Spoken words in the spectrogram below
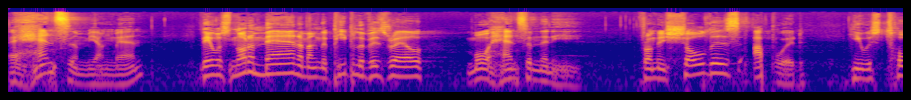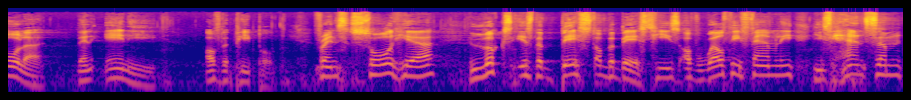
a handsome young man. There was not a man among the people of Israel more handsome than he. From his shoulders upward, he was taller than any of the people. Friends, Saul here looks is the best of the best. He's of wealthy family, he's handsome,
